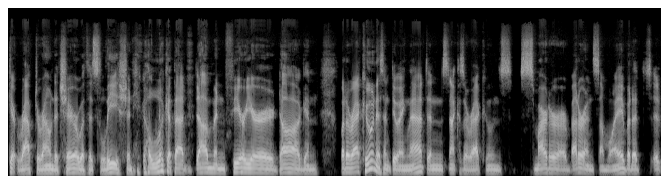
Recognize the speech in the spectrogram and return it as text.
get wrapped around a chair with its leash and you go look at that dumb inferior dog. And but a raccoon isn't doing that. And it's not because a raccoon's smarter or better in some way but it it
